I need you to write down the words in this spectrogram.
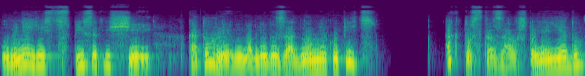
у меня есть список вещей, которые вы могли бы заодно мне купить. А кто сказал, что я еду?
